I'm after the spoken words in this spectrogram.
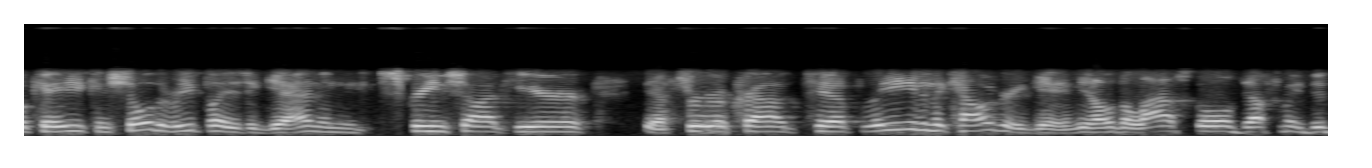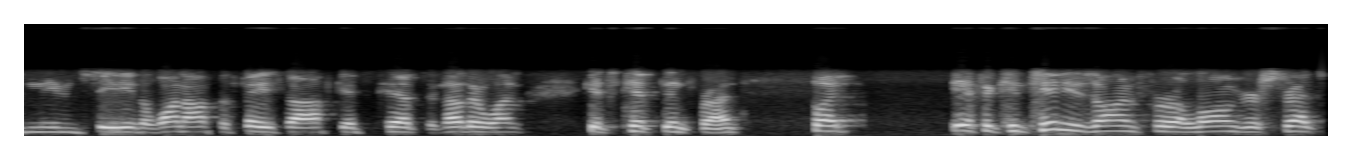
okay, you can show the replays again and screenshot here, you know, through a crowd tip. Even the Calgary game, you know, the last goal definitely didn't even see. The one off the face-off gets tipped. Another one gets tipped in front. But if it continues on for a longer stretch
